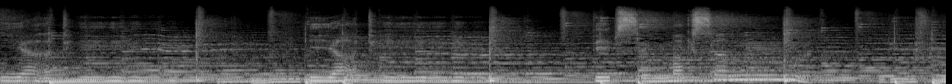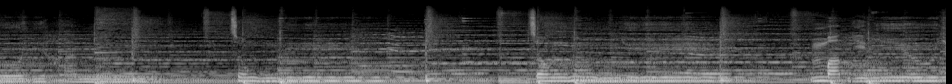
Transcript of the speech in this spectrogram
一天一天叠成陌生与悔恨，终于，终于，默然遥远，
